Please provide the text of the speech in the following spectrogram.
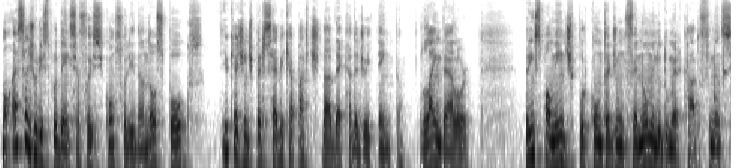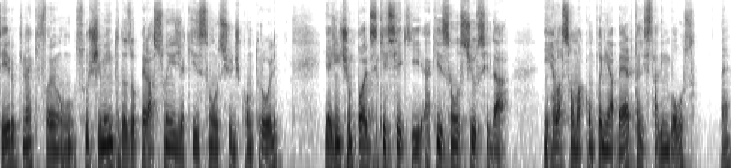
Bom, essa jurisprudência foi se consolidando aos poucos, e o que a gente percebe é que a partir da década de 80, lá em Delaware, principalmente por conta de um fenômeno do mercado financeiro, que, né, que foi o surgimento das operações de aquisição hostil de controle, e a gente não pode esquecer que aquisição hostil se dá em relação a uma companhia aberta, listada em bolsa, né?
